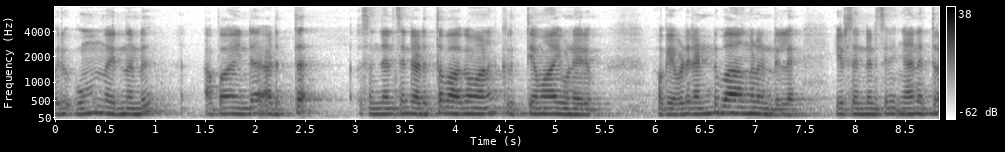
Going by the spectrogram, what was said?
ഒരു ഉം വരുന്നുണ്ട്. അപ്പോൾ അതിന്റെ അടുത്ത സെന്റൻസിന്റെ അടുത്ത ഭാഗമാണ് കൃത്യമായി ഉണരും. ഓക്കെ ഇവിടെ രണ്ട് ഭാഗങ്ങളുണ്ട് അല്ലേ? ഈ ഒരു സെന്റൻസിൽ ഞാൻ എത്ര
